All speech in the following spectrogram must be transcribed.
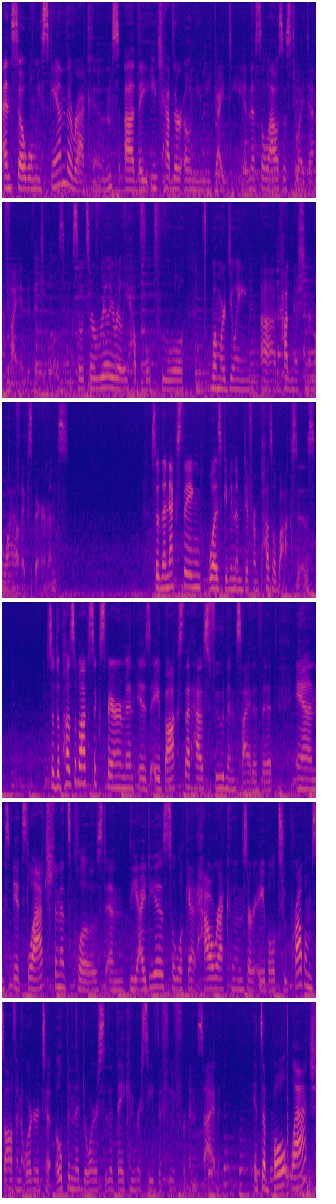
And so when we scan the raccoons, uh, they each have their own unique ID, and this allows us to identify individuals. And so it's a really, really helpful tool when we're doing uh, cognition in the wild experiments. So the next thing was giving them different puzzle boxes. So the puzzle box experiment is a box that has food inside of it and it's latched and it's closed and the idea is to look at how raccoons are able to problem solve in order to open the door so that they can receive the food from inside. It's a bolt latch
